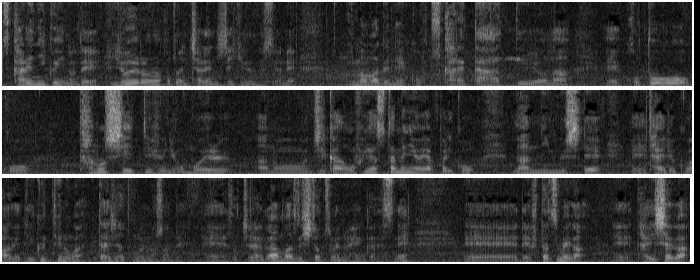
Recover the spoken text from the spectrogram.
疲れにくいのでいろいろなことにチャレンジできるんですよね。今までねこう疲れたっていうようなことをこう楽しいっていうふうに思えるあの時間を増やすためにはやっぱりこうランニングして、え体力を上げていくっていうのが大事だと思いますので、えそちらがまず1つ目の変化ですね、えで2つ目が、え代謝が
